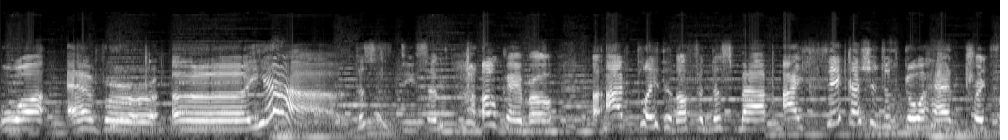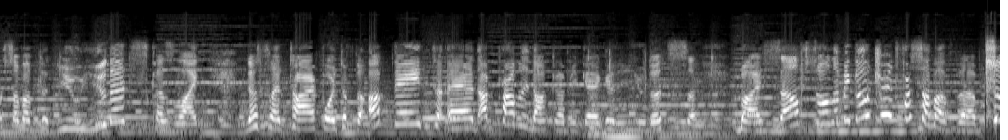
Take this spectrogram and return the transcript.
whatever. Uh, yeah, this is decent. Okay, bro, I've played enough in this map. I think I should just go ahead and trade for some of the new units, because, like, that's the entire point of the update, and I'm probably not going to be getting any units myself, so let me go trade for some of them. So,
